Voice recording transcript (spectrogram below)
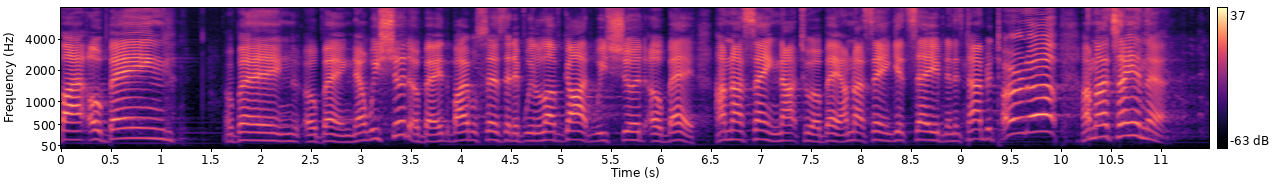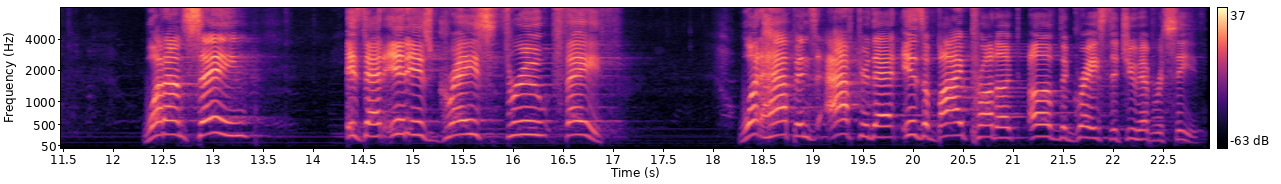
by obeying, obeying, obeying. Now, we should obey. The Bible says that if we love God, we should obey. I'm not saying not to obey. I'm not saying get saved and it's time to turn up. I'm not saying that. What I'm saying is that it is grace through faith. What happens after that is a byproduct of the grace that you have received.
